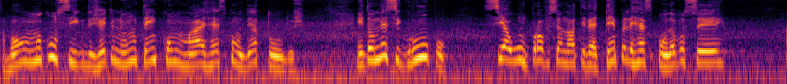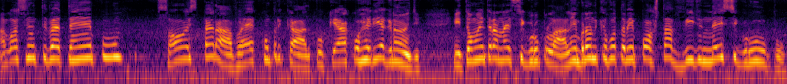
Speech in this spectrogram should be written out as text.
tá bom? Não consigo de jeito nenhum, tem como mais responder a todos. Então nesse grupo, se algum profissional tiver tempo, ele responde a você. Agora se não tiver tempo, só esperava, é complicado, porque a correria é grande. Então entra nesse grupo lá. Lembrando que eu vou também postar vídeo nesse grupo,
